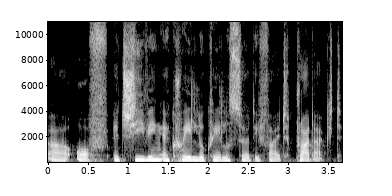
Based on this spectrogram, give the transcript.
uh, of achieving a cradle to cradle certified product.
